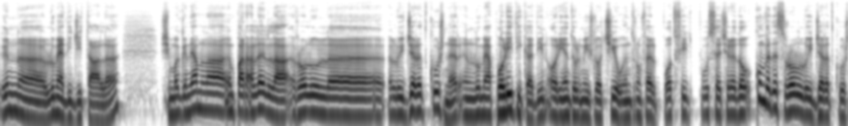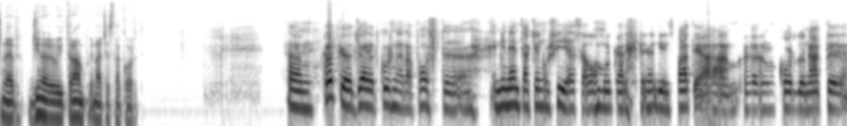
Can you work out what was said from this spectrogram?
în uh, lumea digitală și mă gândeam la, în paralel la rolul uh, lui Jared Kushner în lumea politică din Orientul Mijlociu. Într-un fel pot fi puse cele două. Cum vedeți rolul lui Jared Kushner, ginerelui Trump, în acest acord? Um, cred că Jared Kushner a fost uh, eminența cenușie sau omul care din spate a uh, coordonat uh,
